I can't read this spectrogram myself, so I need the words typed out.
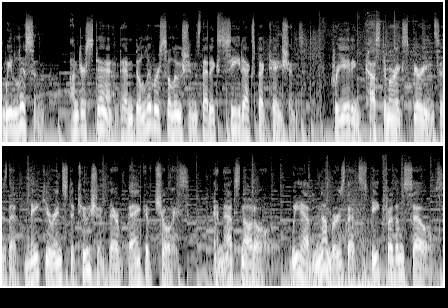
We listen, understand, and deliver solutions that exceed expectations, creating customer experiences that make your institution their bank of choice. And that's not all. We have numbers that speak for themselves.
